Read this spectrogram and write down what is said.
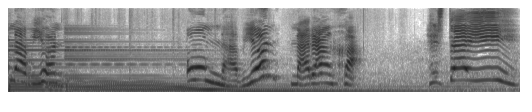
Un avión. Un avión naranja. ¡Está ahí!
